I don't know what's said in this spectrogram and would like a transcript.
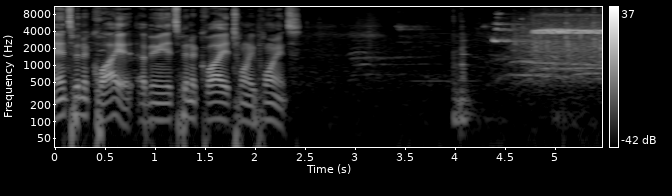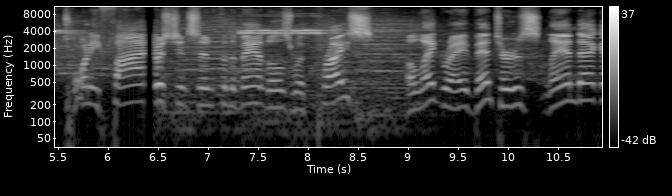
And it's been a quiet. I mean, it's been a quiet 20 points. 25 Christensen for the Vandals with Price, Allegri, Venters, Landdeck,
